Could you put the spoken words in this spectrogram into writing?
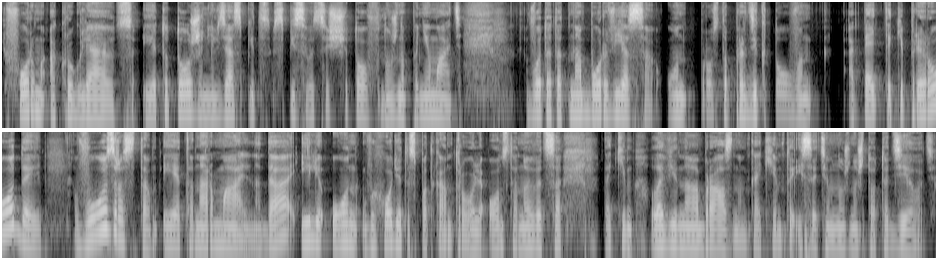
формы округляются. И это тоже нельзя списывать со счетов. Нужно понимать, вот этот набор веса, он просто продиктован опять-таки природой, возрастом, и это нормально, да, или он выходит из-под контроля, он становится таким лавинообразным каким-то, и с этим нужно что-то делать.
